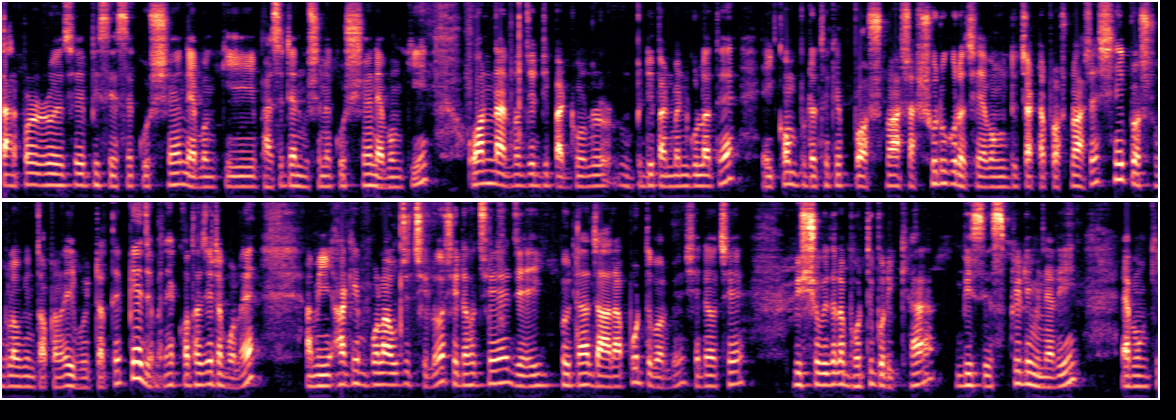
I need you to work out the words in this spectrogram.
তারপরে রয়েছে বিসিএস এর কোশ্চেন এবং কি ভার্সিটি অ্যাডমিশনের কোশ্চেন এবং কি অন্যান্য যে ডিপার্টমেন্ট ডিপার্টমেন্টগুলোতে এই কম্পিউটার থেকে প্রশ্ন আসা শুরু করেছে এবং দু চারটা প্রশ্ন আসে, সেই প্রশ্নগুলোও কিন্তু আপনারা এই বইটাতে পেয়ে যাবেন। এক কথা যেটা বলে, আমি আগে বলা উচিত ছিল, সেটা হচ্ছে যে এই বইটা যারা পড়তে পারবে, সেটা হচ্ছে বিশ্ববিদ্যালয় ভর্তি পরীক্ষা, বিসিএস প্রিলিমিনারি এবং কি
